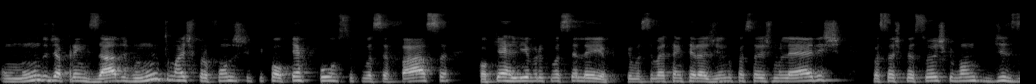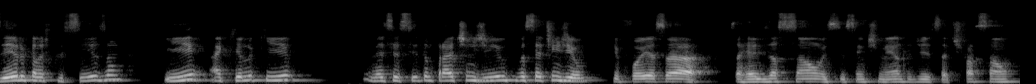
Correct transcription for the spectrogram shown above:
um mundo de aprendizados muito mais profundos do que qualquer curso que você faça, qualquer livro que você leia, porque você vai estar interagindo com essas mulheres, com essas pessoas que vão dizer o que elas precisam e aquilo que necessitam para atingir o que você atingiu, que foi essa, essa realização, esse sentimento de satisfação.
